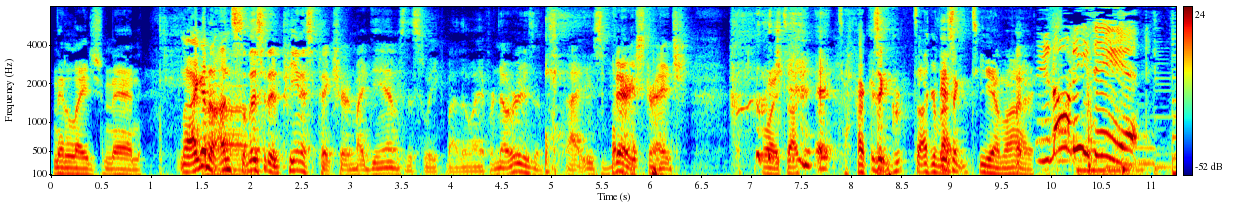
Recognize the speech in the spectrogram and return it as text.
middle aged men. No, I got an uh, unsolicited penis picture in my DMs this week, by the way, for no reason. Uh, it's very strange. Boy, talk, talk, a, talk about a, TMI. You know what he did?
